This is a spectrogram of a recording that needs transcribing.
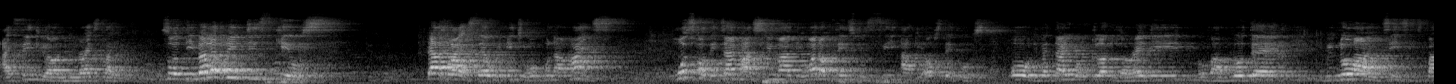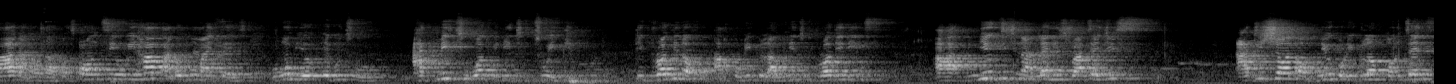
I think you are on the right side. So developing these skills, that's why I said we need to open our minds. Most of the time as human beings, one of the things we see are the obstacles. Oh, the veterinary curriculum is already overloaded. We know how it is, it's bad and all that. But until we have an open mindset, we won't be able to admit to what we need to tweak. The broadening of our curricula, we need to broaden it. Uh, new teaching and learning strategies, addition of new curriculum content.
